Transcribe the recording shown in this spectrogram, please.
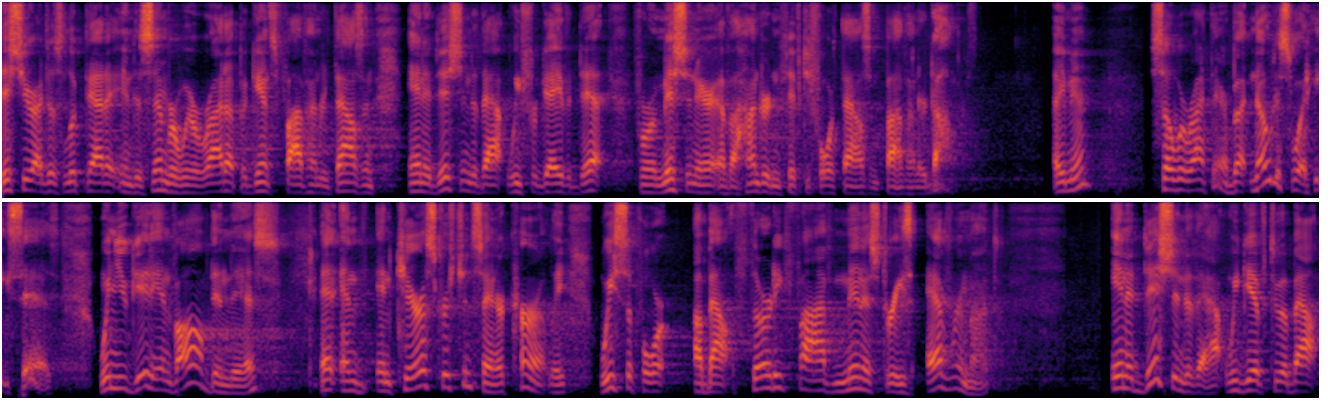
This year, I just looked at it in December, we were right up against 500,000. In addition to that, we forgave a debt for a missionary of $154,500. Amen? So we're right there. But notice what he says. When you get involved in this, and, and in Charis Christian Center, currently, we support about 35 ministries every month. In addition to that, we give to about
